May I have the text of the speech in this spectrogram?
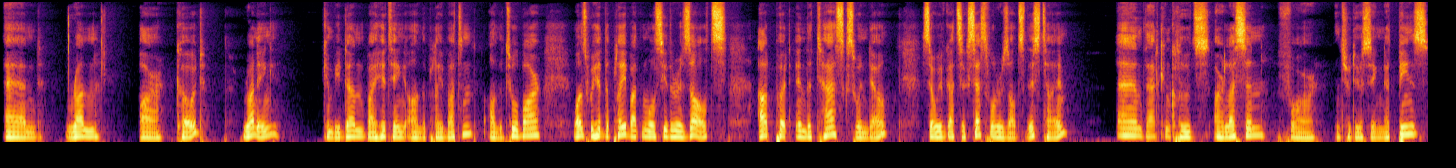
and run our code. Running can be done by hitting on the play button on the toolbar. Once we hit the play button, we'll see the results output in the tasks window. So we've got successful results this time. And that concludes our lesson for introducing NetBeans.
